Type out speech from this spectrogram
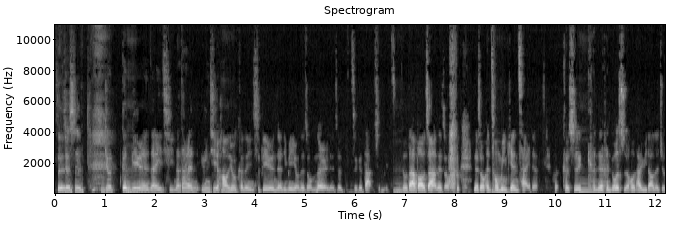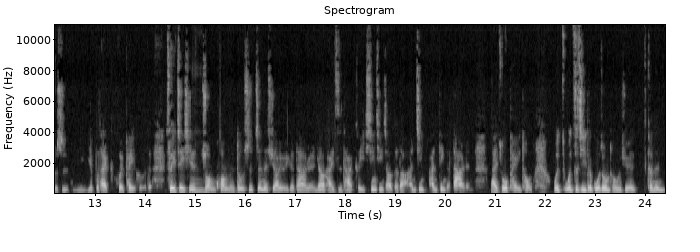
这就是你就 跟边缘人在一起。那当然运气好，有可能是边缘人里面有那种 nerd，这这个大什么宇宙大爆炸那种，那种很聪明天才的。可是可能很多时候他遇到的就是你也不太会配合的。所以这些状况呢，都是真的需要有一个大人，让孩子他可以心情上得到安静、安定的大人来做陪同。我我自己的国中同学。可能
